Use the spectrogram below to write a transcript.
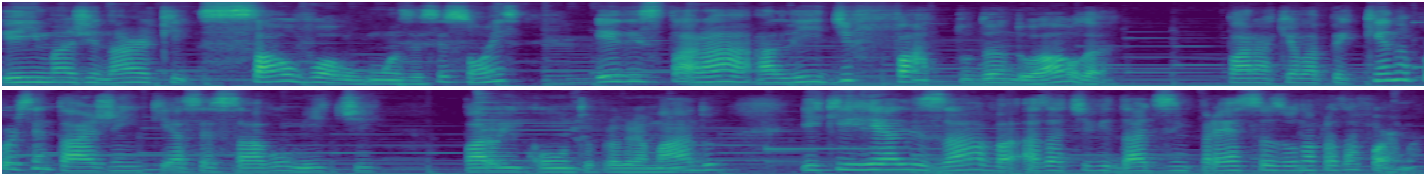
e imaginar que, salvo algumas exceções, ele estará ali de fato dando aula para aquela pequena porcentagem que acessava o Meet para o encontro programado e que realizava as atividades impressas ou na plataforma.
